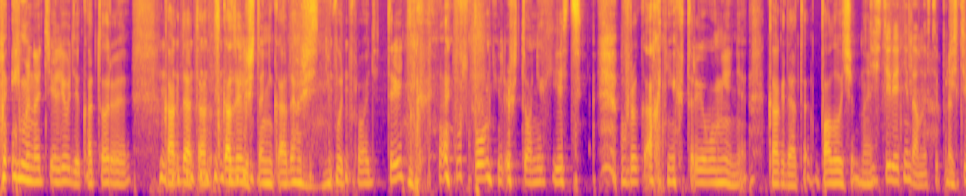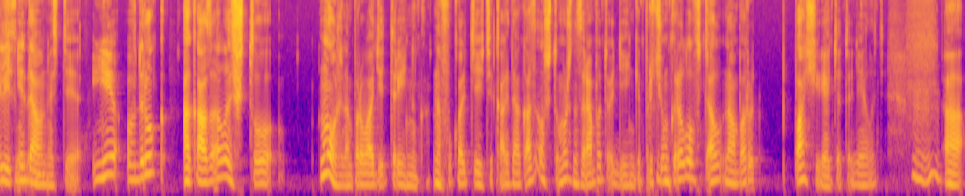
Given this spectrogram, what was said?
именно те люди, которые когда-то сказали, что никогда в жизни не будут проводить тренинг, вспомнили, что у них есть в руках некоторые умения, когда-то полученные Десятилетней давности десятилетней да. давности. И вдруг оказалось, что можно проводить тренинг на факультете, когда оказалось, что можно зарабатывать деньги. Причем Крылов стал, наоборот, поощрять это делать М. а,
